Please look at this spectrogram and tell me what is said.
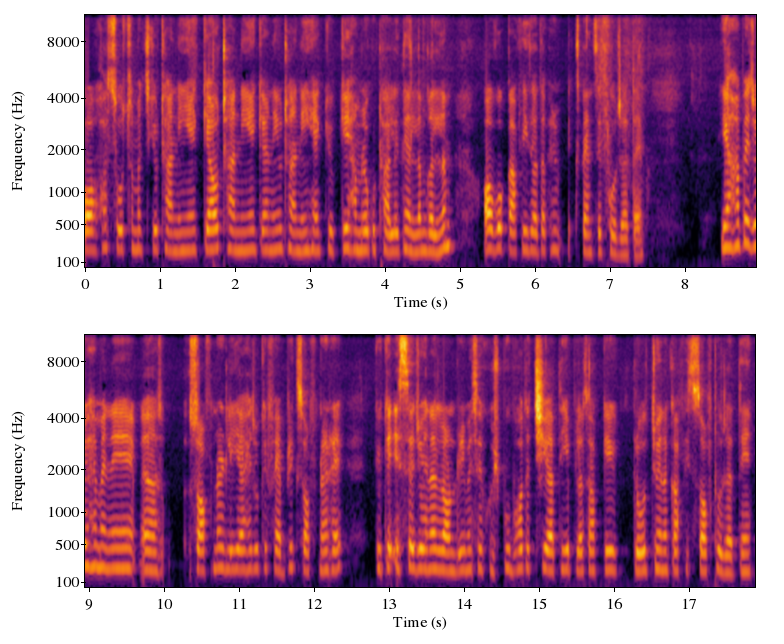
बहुत सोच समझ के उठानी है क्या उठानी है क्या नहीं उठानी है क्योंकि हम लोग उठा लेते हैं अल्लम गल्लम और वो काफ़ी ज़्यादा फिर एक्सपेंसिव हो जाता है। यहाँ पे जो है मैंने सॉफ्टनर लिया है, जो कि फैब्रिक सॉफ्टनर है, क्योंकि इससे जो है ना लॉन्ड्री में से खुशबू बहुत अच्छी आती है प्लस आपके क्लोथ जो है ना काफ़ी सॉफ्ट हो जाते हैं।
